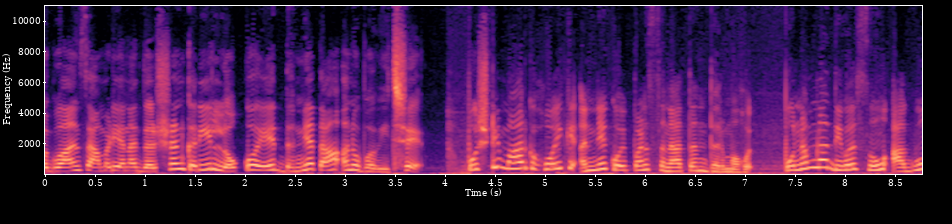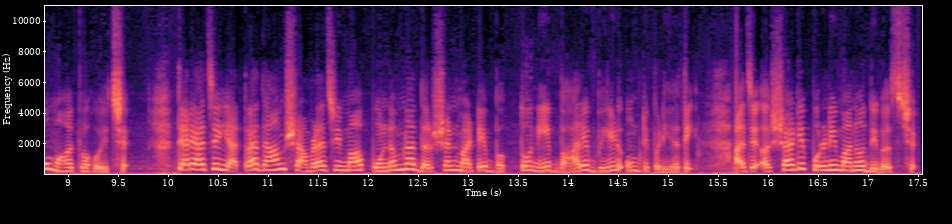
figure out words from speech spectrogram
ભગવાન સામળિયાના દર્શન કરી લોકોએ ધન્યતા અનુભવી છે. પુષ્ટિ માર્ગ હોય કે અન્ય કોઈ પણ સનાતન ધર્મ હોય, પૂનમના દિવસનું આગવું મહત્વ હોય છે. ત્યારે આજે યાત્રાધામ શામળાજીમાં પૂનમના દર્શન માટે ભક્તોની ભારે ભીડ ઉમટી પડી હતી. આજે અષાઢી પૂર્ણિમાનો દિવસ છે.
